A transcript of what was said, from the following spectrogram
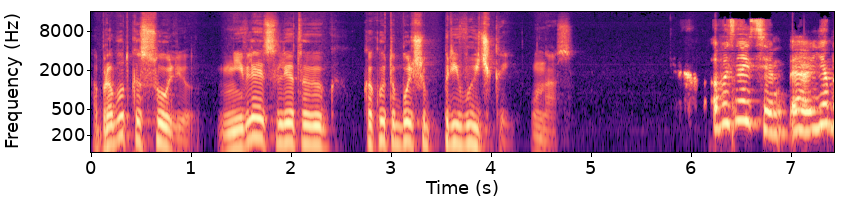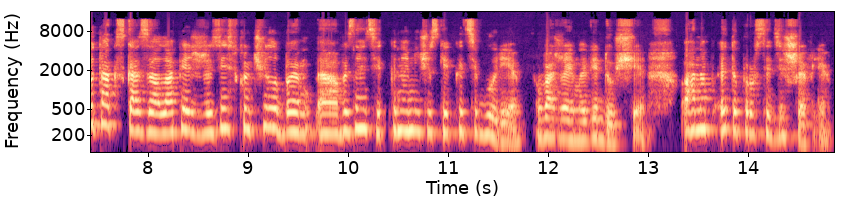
Обработка солью, не является ли это какой-то больше привычкой у нас? Вы знаете, э, я бы так сказала, опять же, здесь включила бы, э, вы знаете, экономические категории, уважаемые ведущие. Она, это просто дешевле.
